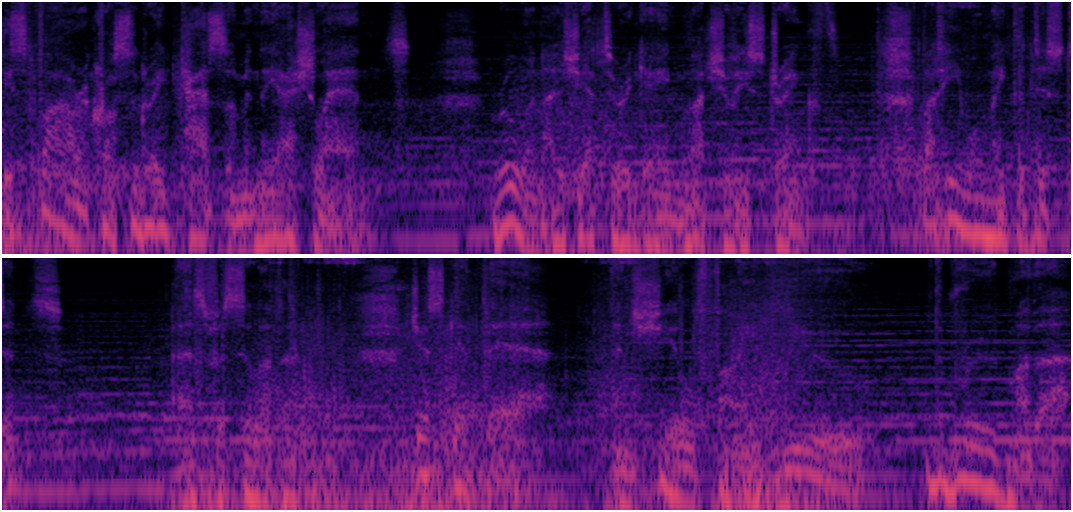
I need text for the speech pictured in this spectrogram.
is far across the great chasm in the Ashlands. Ruin has yet to regain much of his strength, but he will make the distance. As for Silitha, just get there, and she'll find you. The Brood Mother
